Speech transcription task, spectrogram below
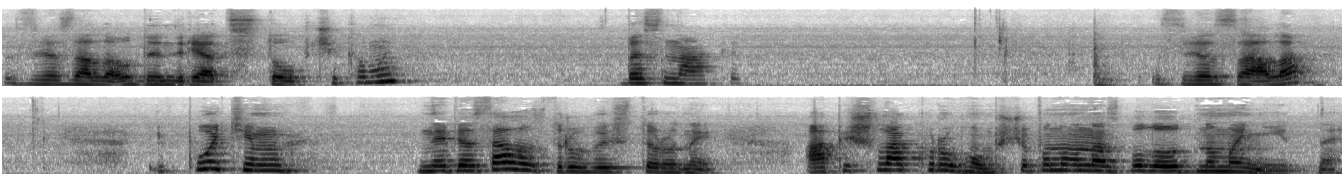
зв'язала один ряд стовпчиками без накид. Зв'язала. І потім не в'язала з другої сторони, а пішла кругом, щоб воно у нас було одноманітне.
